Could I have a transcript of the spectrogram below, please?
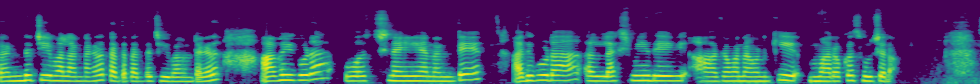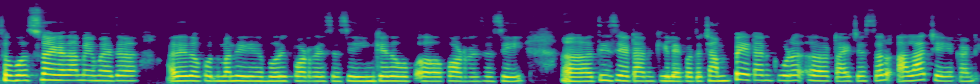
గండు చీమలు అంటాం కదా పెద్ద పెద్ద చీమలు ఉంటాయి కదా అవి కూడా వచ్చినాయి అని అంటే అది కూడా లక్ష్మీదేవి ఆగమనానికి మరొక సూచన. సో వస్తున్నాయి కదా మేమైతే అదేదో కొంతమంది బోరిక్ పౌడర్ వేసేసి ఇంకేదో పౌడర్ వేసేసి తీసేయటానికి లేకపోతే చంపేయటానికి కూడా ట్రై చేస్తారు. అలా చేయకండి.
